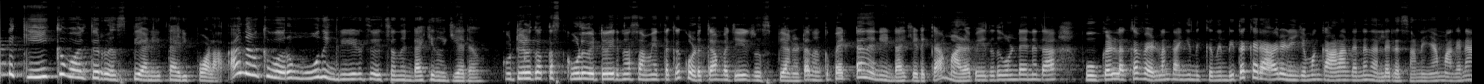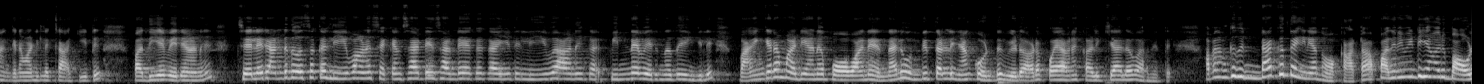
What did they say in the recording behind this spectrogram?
പഞ്ചസാരയുടെ കേക്ക് പോലത്തെ റെസിപ്പിയാണ് ഈ തരിപ്പോള അത് നമുക്ക് വെറും മൂന്ന് ഇൻഗ്രീഡിയൻസ് വെച്ചൊന്ന് ഉണ്ടാക്കി നോക്കിയാലോ? കുട്ടികൾക്കൊക്കെ സ്കൂൾ വിട്ട് വരുന്ന സമയത്തൊക്കെ കൊടുക്കാൻ പറ്റിയ റെസിപ്പിയാണ് കേട്ടോ. നമുക്ക് പെട്ടെന്ന് തന്നെ ഉണ്ടാക്കിയെടുക്കാം. മഴ പെയ്തത് കൊണ്ട് തന്നെ ഇതാ പൂക്കളിലൊക്കെ വെള്ളം തങ്ങി നിൽക്കുന്നുണ്ട്. ഇതൊക്കെ രാവിലെ എണീക്കുമ്പോൾ കാണാൻ തന്നെ നല്ല രസമാണ്. ഞാൻ മകനെ അംഗനവാടിയിലൊക്കെ ആക്കിയിട്ട് പതിയെ വരികയാണ്. ചില രണ്ട് ദിവസമൊക്കെ ലീവാണ് സെക്കൻഡ് സാറ്റർഡേ സൺഡേ ഒക്കെ കഴിഞ്ഞിട്ട് ലീവാണ് പിന്നെ വരുന്നത് എങ്കിൽ ഭയങ്കര മടിയാണ് പോവാൻ എന്നാലും ഒന്തിത്തള്ളി ഞാൻ കൊണ്ടുവിടും അവിടെ പോയി അവനെ കളിക്കാമല്ലോ പറഞ്ഞിട്ട്. അപ്പോൾ നമുക്കിത് ഉണ്ടാക്കുന്നത് എങ്ങനെയാണെന്ന് നോക്കാം കേട്ടോ. അപ്പോൾ അതിനുവേണ്ടി ഞാൻ ഒരു ബൗൾ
